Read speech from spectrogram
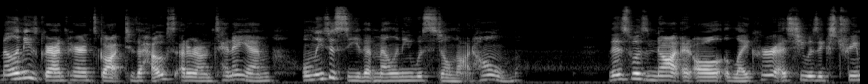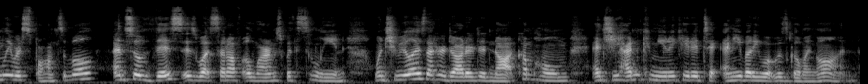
Melanie's grandparents got to the house at around 10 a.m., only to see that Melanie was still not home. This was not at all like her, as she was extremely responsible, and so this is what set off alarms with Celine when she realized that her daughter did not come home and she hadn't communicated to anybody what was going on.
